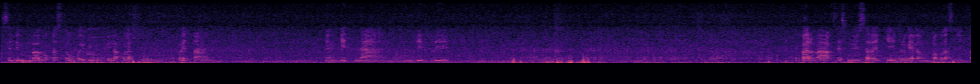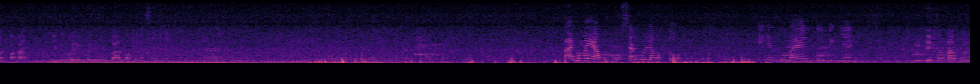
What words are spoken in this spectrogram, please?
Kasi di mo mabukas to, pwede mo pinaklas yung kwetan. Yung gitna, yung dip-dip. Para ma-access mo yung sa radiator, kailangan mo baklasin yung tampakan. Yun yung huling-huling yung babaklasin. Paano kaya kung buksan mo lang to? Tingin ko kaya yung tubig niyan? Hindi, tatapon,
